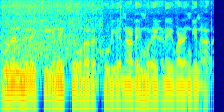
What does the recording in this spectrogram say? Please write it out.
உடல்நிலைக்கு இணைக்க உணரக்கூடிய நடைமுறைகளை வழங்கினார்.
